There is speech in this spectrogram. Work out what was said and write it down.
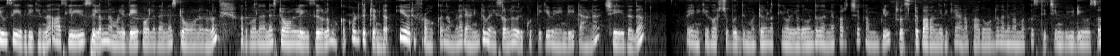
യൂസ് ചെയ്തിരിക്കുന്നത്. ആ സ്ലീവ്സിലും നമ്മൾ ഇതേപോലെ തന്നെ സ്റ്റോണുകളും അതുപോലെ തന്നെ സ്റ്റോൺ ലേസുകളും ഒക്കെ കൊടുത്തിട്ടുണ്ട്. ഈ ഒരു ഫ്രോക്ക് നമ്മൾ രണ്ട് വയസ്സുള്ള ഒരു കുട്ടിക്ക് വേണ്ടിയിട്ടാണ് ചെയ്തത്. അപ്പോൾ എനിക്ക് കുറച്ച് ബുദ്ധിമുട്ടുകളൊക്കെ ഉള്ളതുകൊണ്ട് തന്നെ കുറച്ച് കംപ്ലീറ്റ് റെസ്റ്റ് പറഞ്ഞിരിക്കുകയാണ്. അപ്പോൾ അതുകൊണ്ട് തന്നെ നമുക്ക് സ്റ്റിച്ചിങ് വീഡിയോസോ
